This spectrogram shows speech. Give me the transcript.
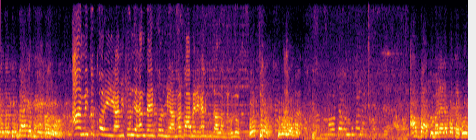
কথা তুমি তো আগে থেকে করো? আমি তো করি আমি তো নেহান বেহান করমি আমার বাপের খালি বুঝালাম না হলো বুঝছ? তোমার বাবা। আব্বা তোমার একটা কথা কই?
